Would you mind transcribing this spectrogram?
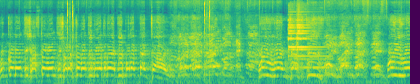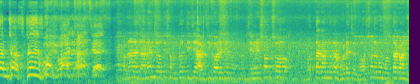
মুখ্যমন্ত্রী স্বাস্থ্যমন্ত্রী স্বরাষ্ট্রমন্ত্রী মমতা ব্যানার্জির পদত্যাগ চাই We want justice! We want justice! We want justice! We want justice! আপনারা জানেন যে অতি সম্প্রতি যে আরজি করে যে যে নৃশংস হত্যাকাণ্ডটা ঘটেছে ধর্ষণ এবং হত্যাকাণ্ড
